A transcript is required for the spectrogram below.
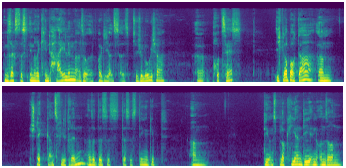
wenn du sagst, das innere Kind heilen, also praktisch als, als psychologischer äh, Prozess, ich glaube auch da ähm, steckt ganz viel drin. Also dass es, dass es Dinge gibt, ähm, die uns blockieren, die in unseren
